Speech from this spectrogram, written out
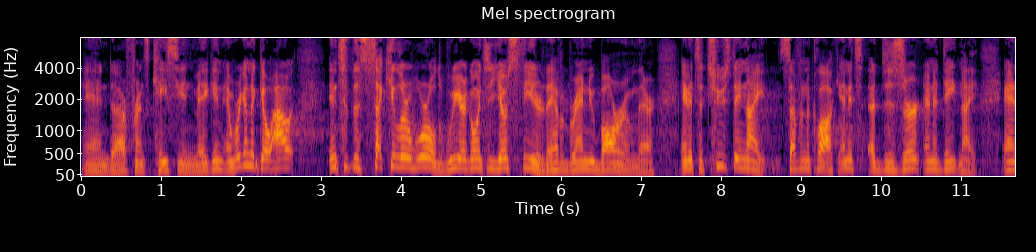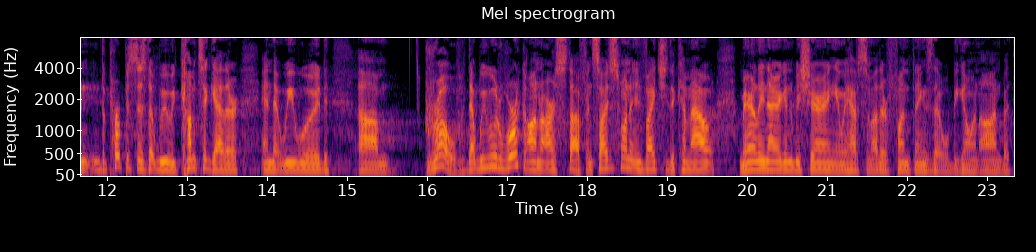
and our friends Casey and Megan. And we're going to go out into the secular world. We are going to Yost Theater. They have a brand new ballroom there. And it's a Tuesday night, 7 o'clock, and it's a dessert and a date night. And the purpose is that we would come together and that we would um, grow, that we would work on our stuff. And so I just want to invite you to come out. Marilee and I are going to be sharing, and we have some other fun things that will be going on. But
